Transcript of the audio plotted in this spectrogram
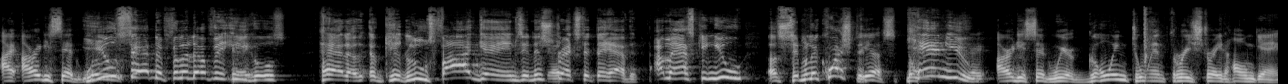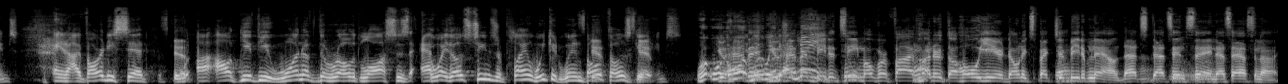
I already said. You said the Philadelphia. Eagles had a, a, could lose five games in this okay. stretch that they haven't. I'm asking you a similar question. Yes. Can you? I already said we're going to win three straight home games. And I've already said I'll give you one of the road losses. The way those teams are playing, we could win Skip, both those Skip. games. What, what, you haven't, you haven't beat a team over 500 the whole year. Don't expect to beat them now. That's that's insane. That's asinine.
